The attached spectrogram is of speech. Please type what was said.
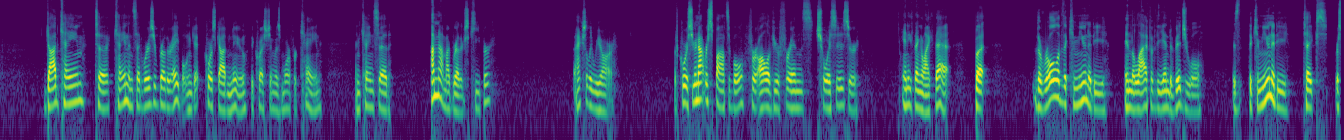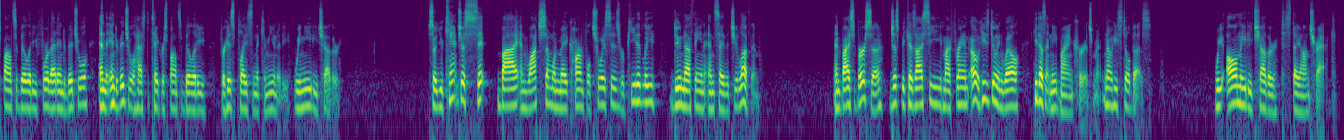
God came to Cain and said, Where's your brother Abel? And of course, God knew the question was more for Cain. And Cain said, I'm not my brother's keeper. Actually, we are. Of course, you're not responsible for all of your friends' choices or anything like that, but the role of the community in the life of the individual is the community takes responsibility for that individual, and the individual has to take responsibility for his place in the community. We need each other. So you can't just sit by and watch someone make harmful choices repeatedly, do nothing, and say that you love them. And vice versa, just because I see my friend, oh, he's doing well, he doesn't need my encouragement. No, he still does. We all need each other to stay on track.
